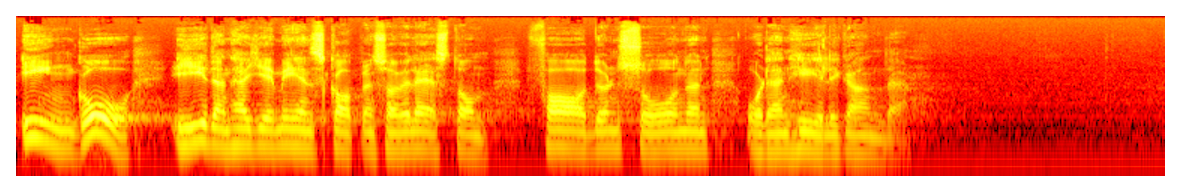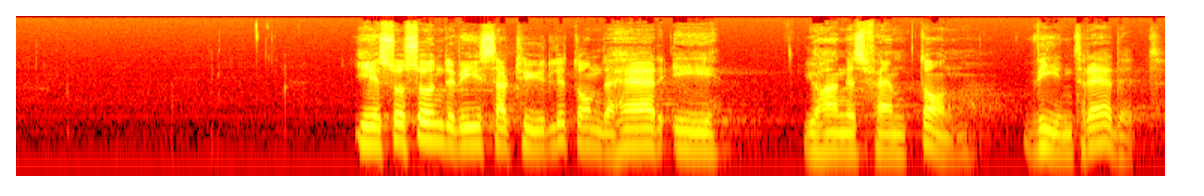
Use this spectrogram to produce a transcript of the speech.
ingå i den här gemenskapen som vi läste om, Fadern, Sonen och den helige Ande. Jesus undervisar tydligt om det här i Johannes 15, vinträdet.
